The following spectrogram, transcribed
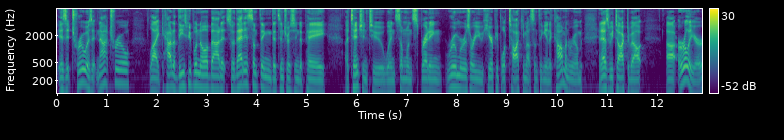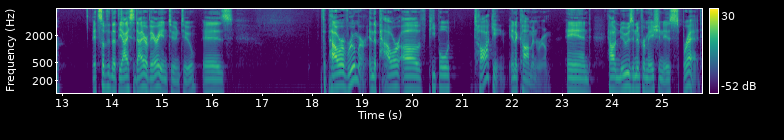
Is it true? Is it not true? Like, how do these people know about it? So that is something that's interesting to pay attention to when someone's spreading rumors or you hear people talking about something in a common room. And as we talked about uh, earlier, it's something that the Aes Sedai are very in tune to is the power of rumor and the power of people talking in a common room and how news and information is spread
